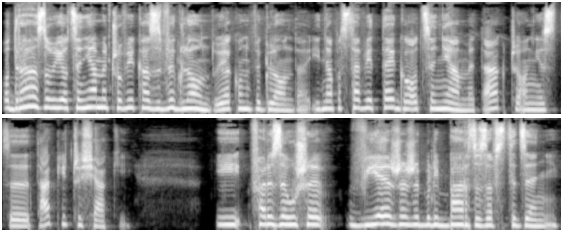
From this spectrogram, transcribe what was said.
od razu i oceniamy człowieka z wyglądu, jak on wygląda. I na podstawie tego oceniamy, tak? czy on jest y, taki, czy siaki. I faryzeusze wierzę, że byli bardzo zawstydzeni.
